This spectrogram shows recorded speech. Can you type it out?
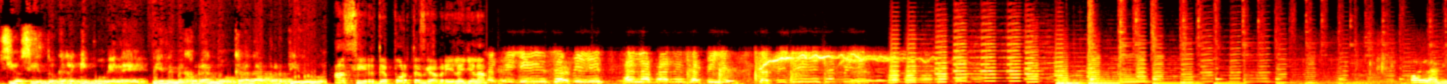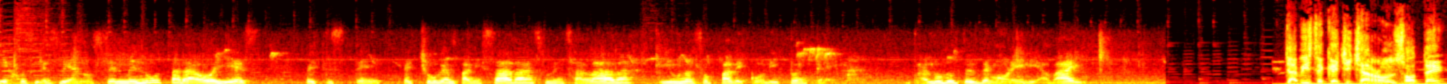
yo siento que el equipo viene, viene mejorando cada partido. Asir Deportes Gabriela Ayala. Cepillín, cepillín, en la verde cepillín, cepillín, cepillín. Hola viejos lesbianos, el menú para hoy es pe- este, pechuga empanizada, su ensalada y una sopa de codito en crema. Saludos desde Morelia, bye. ¿Ya viste qué chicharronzote?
